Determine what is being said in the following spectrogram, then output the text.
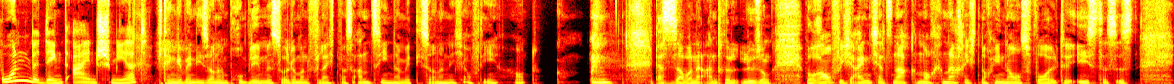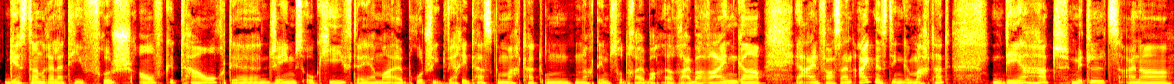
unbedingt einschmiert. Ich denke, wenn die Sonne ein Problem ist, sollte man vielleicht was anziehen, damit die Sonne nicht auf die Haut kommt. Das ist aber eine andere Lösung. Worauf ich eigentlich als Nach noch Nachricht noch hinaus wollte, ist, das ist gestern relativ frisch aufgetaucht. Der James O'Keefe, der ja mal Broadsheet Veritas gemacht hat und nachdem es Reiber, äh, Reibereien gab, er einfach sein eigenes Ding gemacht hat. Der hat mittels einer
